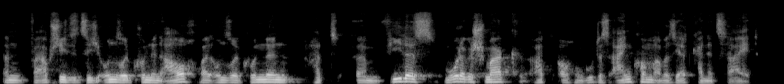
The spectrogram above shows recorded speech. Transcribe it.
dann verabschiedet sich unsere Kundin auch, weil unsere Kundin hat ähm, vieles Modegeschmack, hat auch ein gutes Einkommen, aber sie hat keine Zeit.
